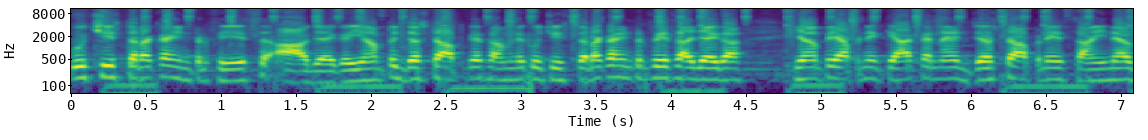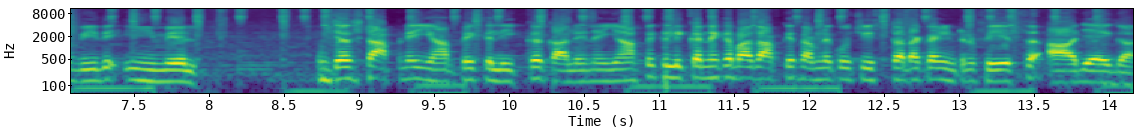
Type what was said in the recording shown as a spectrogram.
कुछ इस तरह का इंटरफेस आ जाएगा। यहाँ पे जस्ट आपके सामने कुछ इस तरह का इंटरफेस आ जाएगा। यहाँ पे आपने क्या करना है? जस्ट आपने sign up with email just आपने यहाँ पे क्लिक कर लेना है। यहाँ पे क्लिक करने के बाद आपके सामने कुछ इस तरह का इंटरफेस आ जाएगा।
